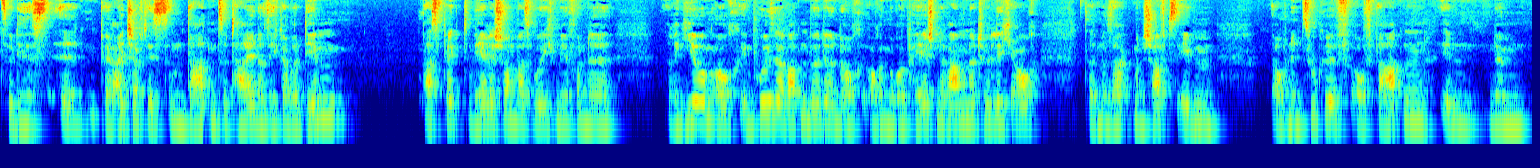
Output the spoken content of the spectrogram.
so dieses äh, Bereitschaft ist, um Daten zu teilen. Also ich glaube, an dem Aspekt wäre schon was, wo ich mir von der Regierung auch Impulse erwarten würde und auch, auch im europäischen Rahmen natürlich auch, dass man sagt, man schafft es eben auch einen Zugriff auf Daten in einem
